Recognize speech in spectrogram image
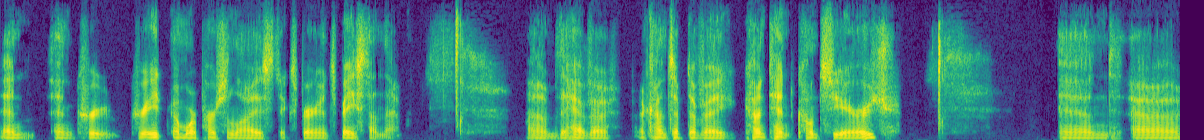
and, and cre create a more personalized experience based on that. Um, they have a, a concept of a content concierge and uh,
